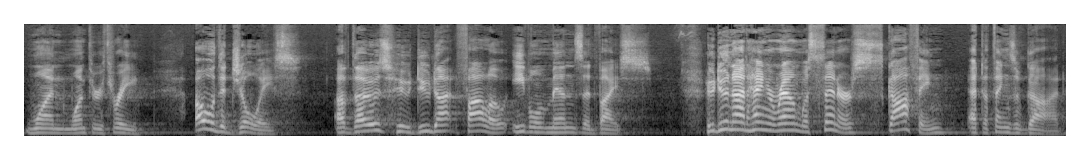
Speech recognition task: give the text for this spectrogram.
1 1 through 3. Oh, the joys of those who do not follow evil men's advice, who do not hang around with sinners, scoffing at the things of God.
